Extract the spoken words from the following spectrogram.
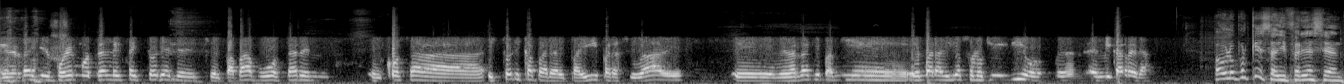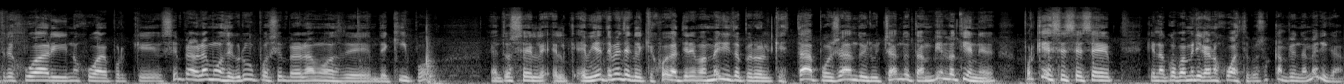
de verdad que poder mostrarle esta historia que, el papá pudo estar en, cosas históricas para el país, para ciudades, eh, de verdad que para mí es, maravilloso lo que he vivido en mi carrera. Pablo, ¿por qué esa diferencia entre jugar y no jugar? Porque siempre hablamos de grupo, siempre hablamos de, de equipo. Entonces, el- evidentemente que el que juega tiene más mérito, pero el que está apoyando y luchando también lo tiene. ¿Por qué es ese, ese que en la Copa América no jugaste? Pues sos campeón de América.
